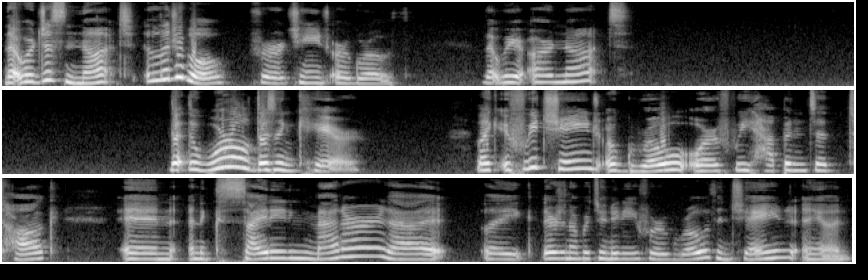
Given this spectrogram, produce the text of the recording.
that we're just not eligible for change or growth that we are not that the world doesn't care like if we change or grow or if we happen to talk in an exciting manner that like there's an opportunity for growth and change and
